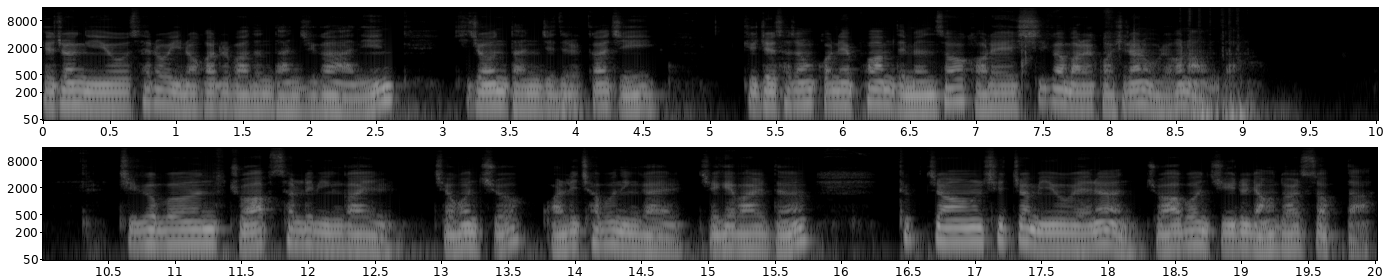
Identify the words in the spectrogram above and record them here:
개정 이후 새로 인허가를 받은 단지가 아닌 기존 단지들까지 규제 사정권에 포함되면서 거래의 시가 마를 것이라는 우려가 나온다. 지급은 조합 설립 인가일, 재건축, 관리 처분 인가일, 재개발 등 특정 시점 이후에는 조합원 지위를 양도할 수 없다.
